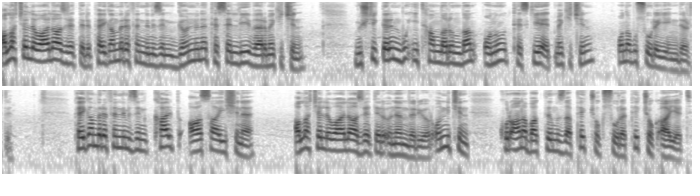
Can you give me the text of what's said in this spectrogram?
Allah Celle ve Ala Hazretleri Peygamber Efendimizin gönlüne teselli vermek için, müşriklerin bu ithamlarından onu teskiye etmek için ona bu sureyi indirdi. Peygamber Efendimizin kalp asayişine Allah Celle ve Ala Hazretleri önem veriyor. Onun için Kur'an'a baktığımızda pek çok sure, pek çok ayet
